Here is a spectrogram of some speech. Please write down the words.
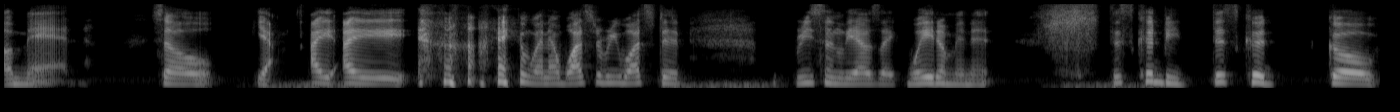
a man. So yeah, I, I, I when I watched it, rewatched it recently, I was like, wait a minute, this could be, this could go,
